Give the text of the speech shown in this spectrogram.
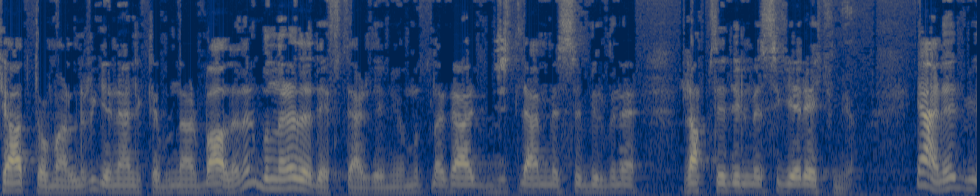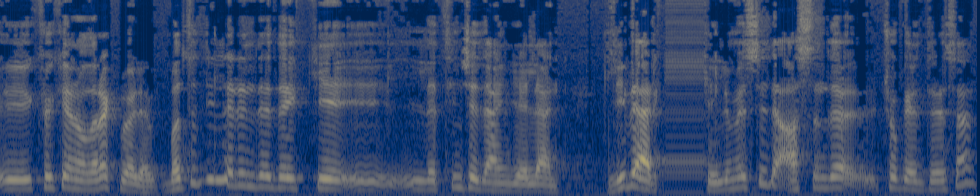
Kağıt tomarları genellikle bunlar bağlanır. Bunlara da defter deniyor. Mutlaka ciltlenmesi, birbirine rapt edilmesi gerekmiyor. Yani e, köken olarak böyle. Batı dillerindeki e, Latinceden gelen liber kelimesi de aslında çok enteresan.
